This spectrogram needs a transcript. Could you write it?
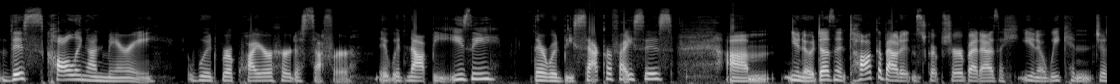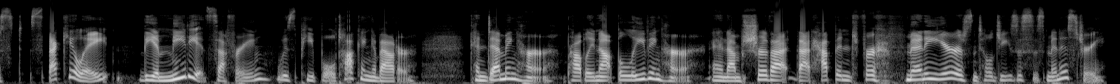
this calling on Mary would require her to suffer. It would not be easy. There would be sacrifices. Um, you know, it doesn't talk about it in scripture, but as a, you know, we can just speculate. The immediate suffering was people talking about her, condemning her, probably not believing her. And I'm sure that that happened for many years until Jesus' ministry.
